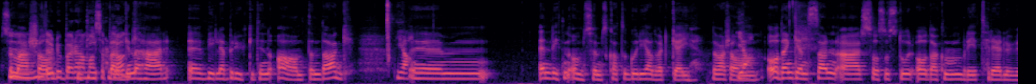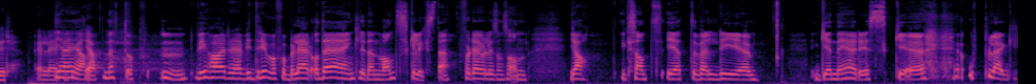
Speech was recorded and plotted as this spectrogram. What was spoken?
Som er sånn Mm, har De plaggene plagg. her eh, vil jeg bruke til noe annet en dag. Ja. Um, en liten omsømskategori hadde vært gøy. Det var sånn Ja. Å, den genseren er så så stor, og da kan den bli tre luer. Eller Ja, ja, ja. nettopp. Mm. Vi, har, eh, vi driver og fabulerer, og det er egentlig den vanskeligste. For det er jo liksom sånn, ja, ikke sant, i et veldig eh, generisk eh, opplegg,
